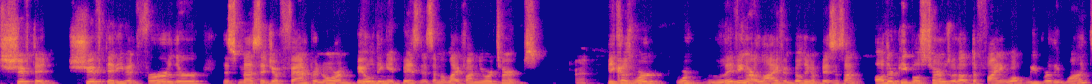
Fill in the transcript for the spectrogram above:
Shifted, shifted even further this message of fampreneur and building a business and a life on your terms. Right. Because we're we're living our life and building a business on other people's terms without defining what we really want.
